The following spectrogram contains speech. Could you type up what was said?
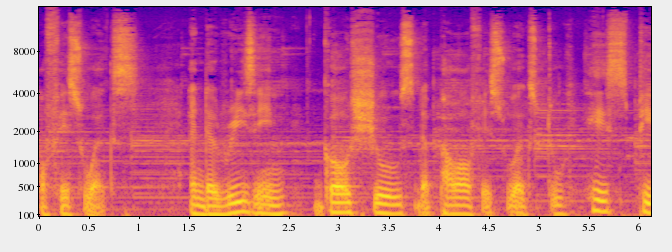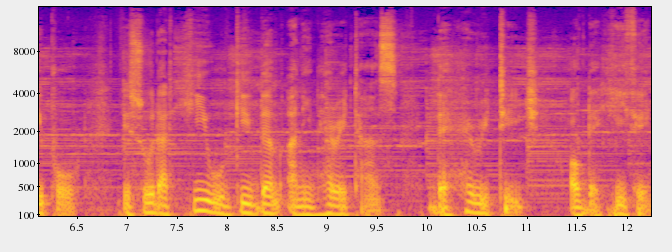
of his works. And the reason God shows the power of His works to His people is so that He will give them an inheritance, the heritage of the heathen.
